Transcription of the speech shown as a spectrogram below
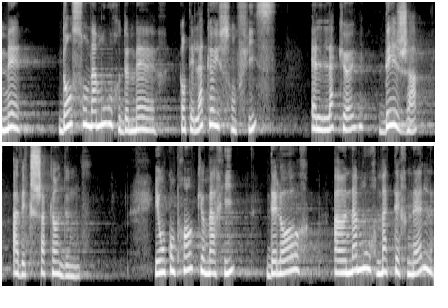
mais dans son amour de mère, quand elle accueille son fils, elle l'accueille déjà avec chacun de nous. Et on comprend que Marie, dès lors, a un amour maternel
